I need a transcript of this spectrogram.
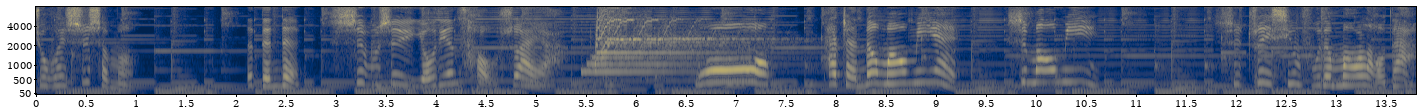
就会是什么？那等等，是不是有点草率呀？哇！他转到猫咪，哎，是猫咪，是最幸福的猫老大。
